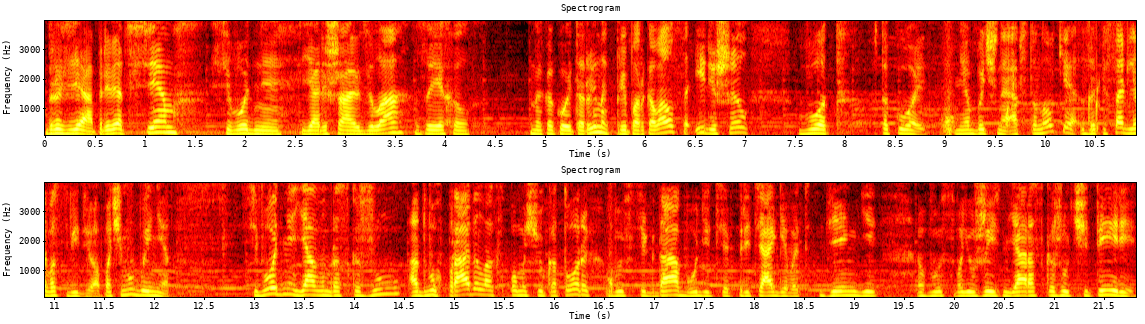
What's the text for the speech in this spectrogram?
Друзья, привет всем! Сегодня я решаю дела, заехал на какой-то рынок, припарковался и решил вот в такой необычной обстановке записать для вас видео, а почему бы и нет. Сегодня я вам расскажу о двух правилах, с помощью которых вы всегда будете притягивать деньги в свою жизнь. Я расскажу четыре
